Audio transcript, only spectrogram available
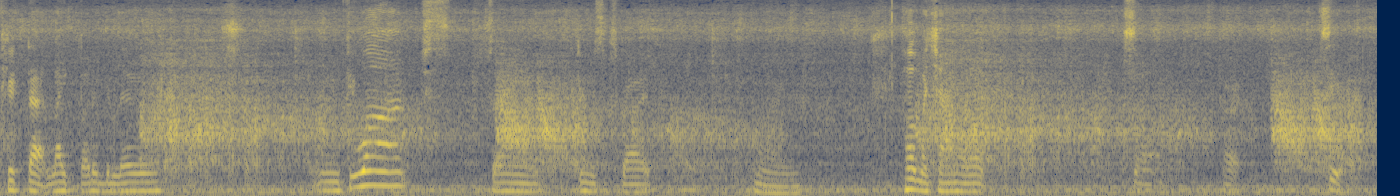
Click that like button below. And if you want, just say, give me subscribe. Um, help my channel up. So, alright. See ya.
